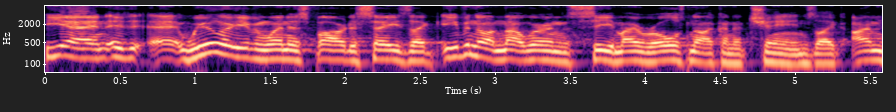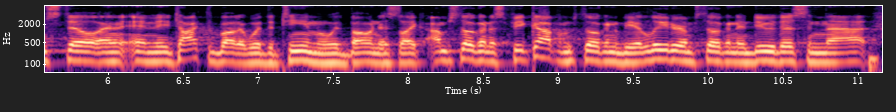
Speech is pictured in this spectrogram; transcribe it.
Yeah, and it, uh, Wheeler even went as far to say he's like, even though I'm not wearing the C, my role's not going to change. Like I'm still, and, and he talked about it with the team and with Bowness. Like I'm still going to speak up. I'm still going to be a leader. I'm still going to do this and that.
